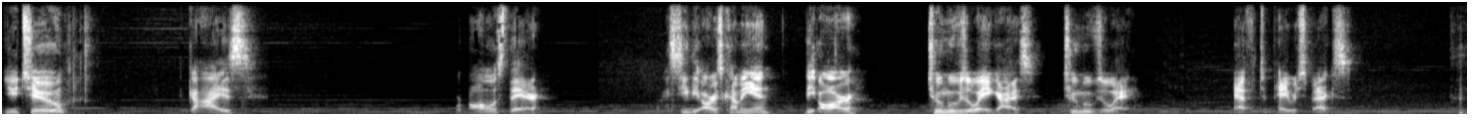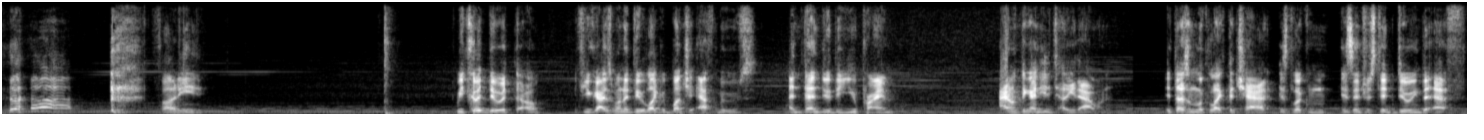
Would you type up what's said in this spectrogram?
You two, guys, we're almost there. I see the R's coming in. The R, two moves away, guys. Two moves away. F to pay respects. Funny. We could do it though. If you guys want to do like a bunch of F moves and then do the U prime, I don't think I need to tell you that one. It doesn't look like the chat is looking is interested in doing the F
